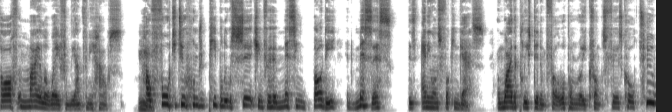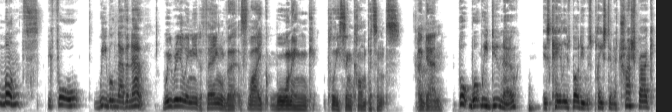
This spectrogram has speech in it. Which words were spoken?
half a mile away from the Anthony house. Hmm. How 4,200 people who were searching for her missing body had missed this is anyone's fucking guess. And why the police didn't follow up on Roy Kronk's first call two months before, we will never know. We really need a thing that's like warning police incompetence ah. again. But what we do know is Caylee's body was placed in a trash bag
